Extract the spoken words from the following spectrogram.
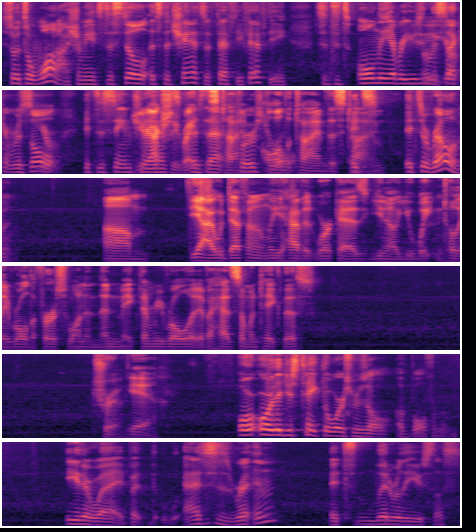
So it's a wash. I mean, it's the still it's the chance of 50-50. Since it's only ever using the second result, it's the same chance You're actually right as this that time, first all the time this It's, time. it's irrelevant. Um, yeah, I would definitely have it work as you know you wait until they roll the first one and then make them re-roll it. If I had someone take this, true, yeah. or or they just take the worst result of both of them. Either way, but as this is written, it's literally useless.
